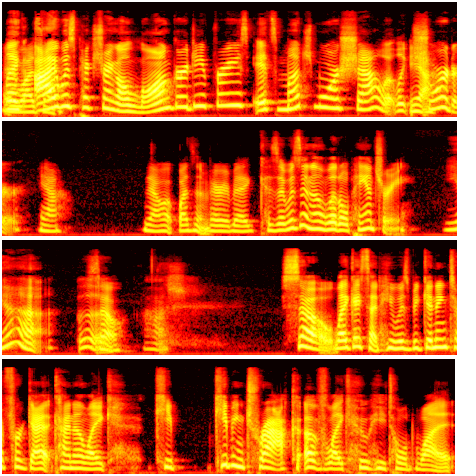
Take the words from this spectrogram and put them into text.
Like wasn't. I was picturing a longer deep freeze. It's much more shallow, like Yeah. shorter. yeah no it wasn't very big because it was in a little pantry Yeah. Ugh. so gosh. So, like I said, he was beginning to forget kind of like keep keeping track of like who he told what.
